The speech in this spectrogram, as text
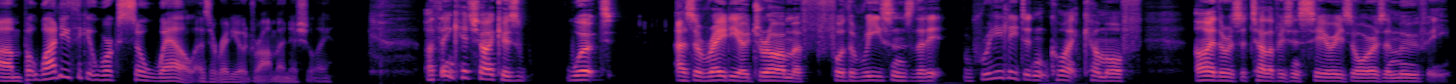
um, but why do you think it works so well as a radio drama initially? I think Hitchhikers worked as a radio drama for the reasons that it really didn't quite come off either as a television series or as a movie.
